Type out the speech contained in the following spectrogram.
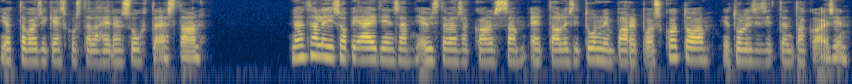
jotta voisi keskustella heidän suhteestaan. Natalie sopi äitinsä ja ystävänsä kanssa, että olisi tunnin pari pois kotoa ja tulisi sitten takaisin.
